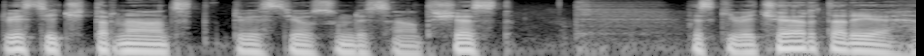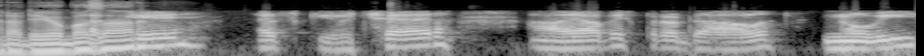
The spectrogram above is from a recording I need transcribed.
214 286. Hezký večer, tady je Radio Bazar. Taky hezký večer a já bych prodal nový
